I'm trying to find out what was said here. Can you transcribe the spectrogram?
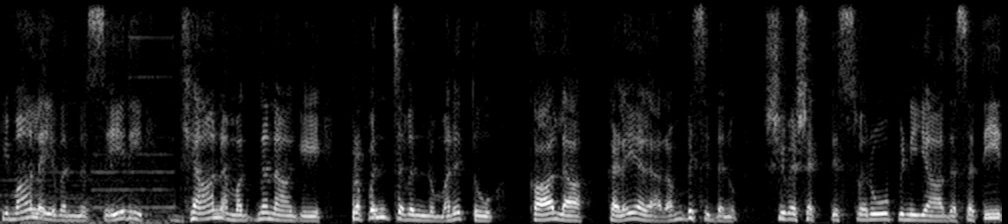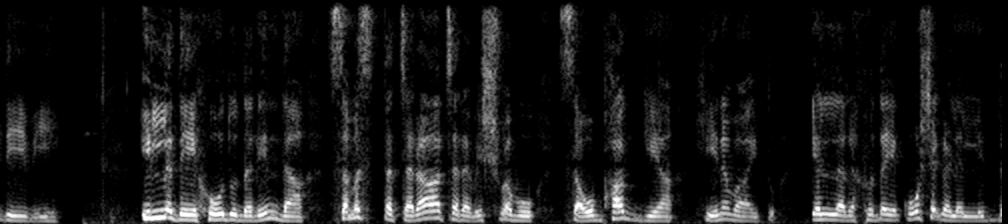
ಹಿಮಾಲಯವನ್ನು ಸೇರಿ ಧ್ಯಾನ ಮಗ್ನನಾಗಿ ಪ್ರಪಂಚವನ್ನು ಮರೆತು ಕಾಲ ಕಳೆಯಲಾರಂಭಿಸಿದನು. ಶಿವಶಕ್ತಿ ಸ್ವರೂಪಿಣಿಯಾದ ಸತೀದೇವಿ. ಇಲ್ಲದೆ ಹೋದುದರಿಂದ ಸಮಸ್ತ ಚರಾಚರ ವಿಶ್ವವು ಸೌಭಾಗ್ಯ ಹೀನವಾಯಿತು ಎಲ್ಲರ ಹೃದಯ ಕೋಶಗಳಲ್ಲಿದ್ದ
